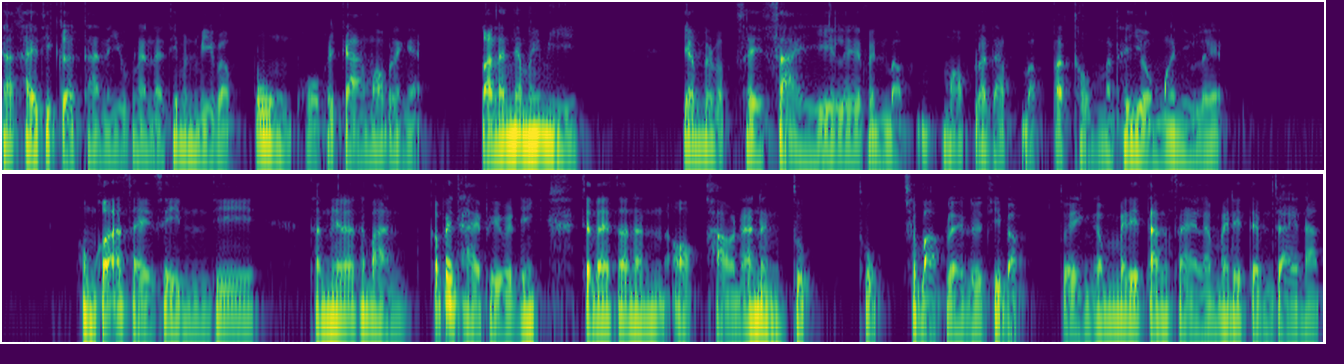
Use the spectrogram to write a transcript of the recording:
ถ้าใครที่เกิดทันในยุคนั้นนะที่มันมีแบบปุ้งโผล่ไปกลางม็อบอะไรเงี้ยตอนนั้นยังไม่มียังเป็นแบบใสๆเลยเป็นแบบม็อบระดับแบบประถมมัธยมกันอยู่เลย ผมก็อาศัยซีนที่ทำเนียบรัฐบาลก็ไปถ่ายพรีเวดดิ้งจำได้ตอนนั้นออกข่าวหน้าหนึ่งทุกทุกฉบับเลยโดยที่แบบตัวเองก็ไม่ได้ตั้งใจและไม่ได้เต็มใจนัก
